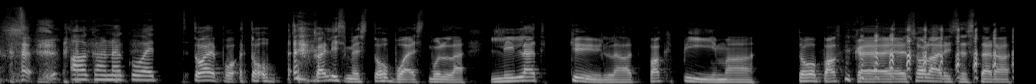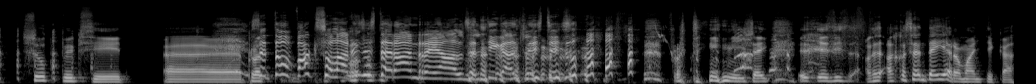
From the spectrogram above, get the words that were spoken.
aga nagu, et toe, too, kallis mees, too poest mulle lilled, küünlad, pakk piima, too pakk äh, Solarisest ära, sukkpüksid äh,. see toob paks solarisest ära on reaalselt igas listis. proteiinišeik ja, siis, aga, see on teie romantika,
